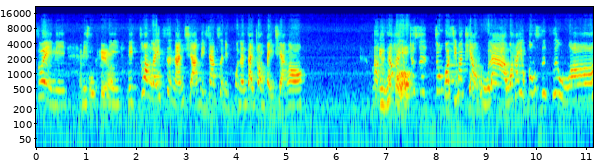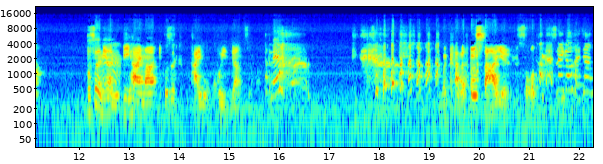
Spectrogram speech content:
所以你你、okay 你你撞了一次南墙，你下次你不能再撞北墙哦。啊，然后还有就是中国喜欢跳舞啦，我还有公司之舞哦。不是你很厉害吗？你不是排舞 queen 这样子吗？没有。我们看了都傻眼，什么？那个很像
